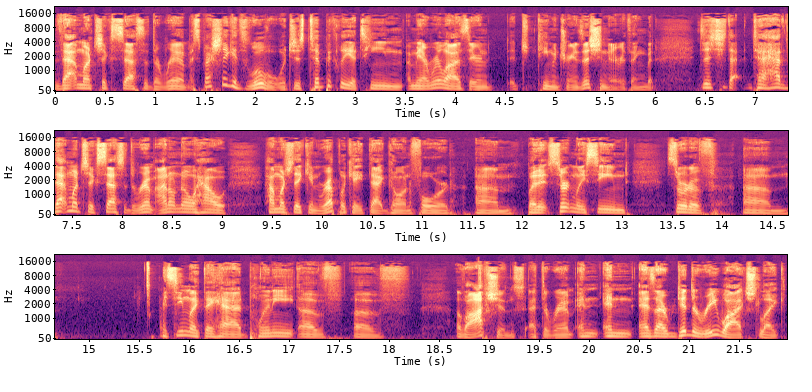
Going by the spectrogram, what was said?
that much success at the rim, especially against Louisville, which is typically a team. I mean, I realize they're a team in transition and everything, but just to have that much success at the rim, I don't know how how much they can replicate that going forward. Um, but it certainly seemed sort of um, it seemed like they had plenty of of of options at the rim. And and as I did the rewatch, like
